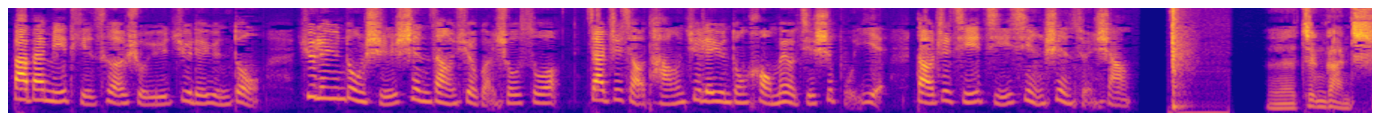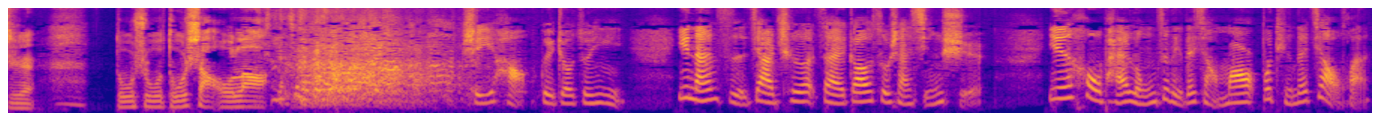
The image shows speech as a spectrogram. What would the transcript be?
八百米体测属于剧烈运动，剧烈运动时肾脏血管收缩，加之小唐剧烈运动后没有及时补液，导致其急性肾损伤。呃，真敢吃，读书读少了。十一号，贵州遵义，一男子驾车在高速上行驶，因后排笼子里的小猫不停的叫唤，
